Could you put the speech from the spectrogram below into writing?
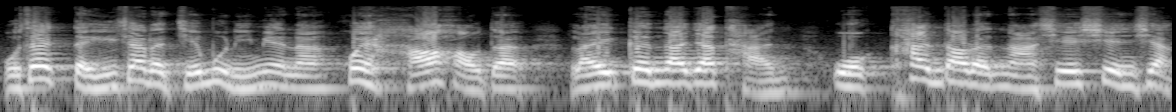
我在等一下的节目里面呢，会好好的来跟大家谈我看到了哪些现象。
